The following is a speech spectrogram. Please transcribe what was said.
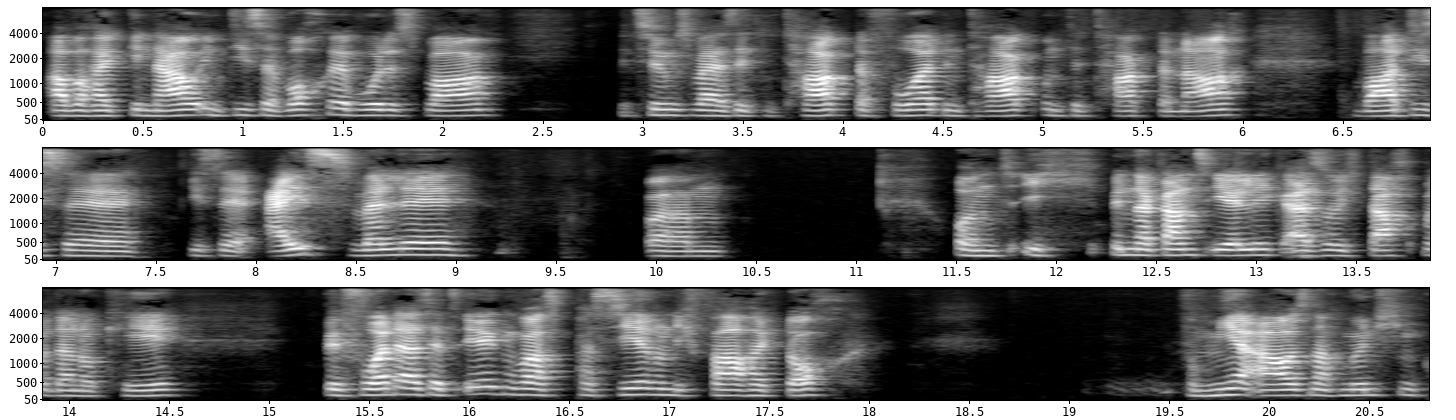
aber halt genau in dieser Woche, wo das war, beziehungsweise den Tag davor, den Tag und den Tag danach, war diese, diese Eiswelle. Ähm, und ich bin da ganz ehrlich, also ich dachte mir dann, okay, bevor da jetzt irgendwas passiert und ich fahre halt doch von mir aus nach München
